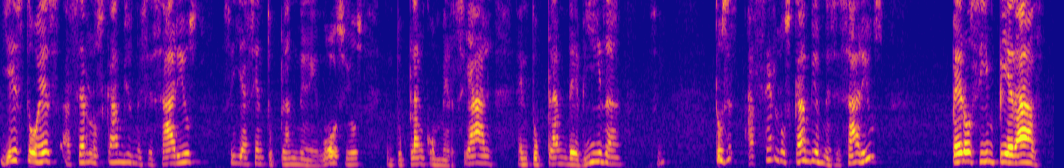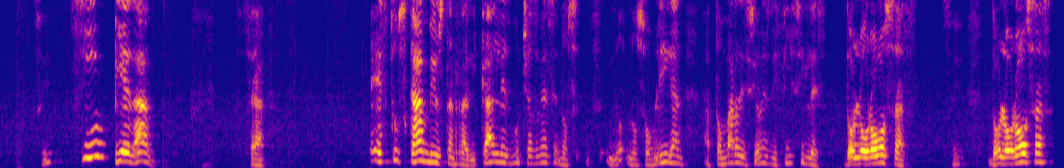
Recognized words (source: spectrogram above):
Y esto es hacer los cambios necesarios, ¿sí? ya sea en tu plan de negocios, en tu plan comercial, en tu plan de vida. ¿sí? Entonces, hacer los cambios necesarios, pero sin piedad. ¿sí? Sin piedad. O sea, estos cambios tan radicales muchas veces nos, nos obligan a tomar decisiones difíciles, dolorosas, ¿sí? dolorosas,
